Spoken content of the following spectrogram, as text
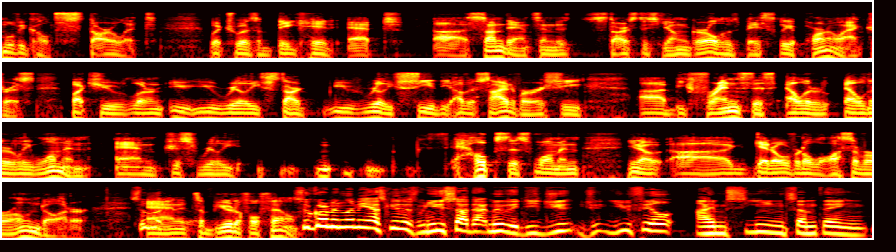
movie called Starlet, which was a big hit at uh, Sundance, and it stars this young girl who's basically a porno actress. But you learn, you you really start, you really see the other side of her as she uh, befriends this elder, elderly woman, and just really helps this woman, you know, uh, get over the loss of her own daughter. So and it's a beautiful film. So Gorman, let me ask you this: When you saw that movie, did you did you feel I'm seeing something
